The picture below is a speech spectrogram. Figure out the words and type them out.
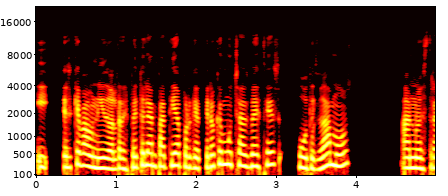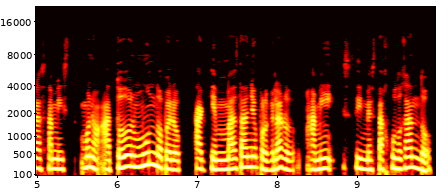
y es que va unido el respeto y la empatía, porque creo que muchas veces juzgamos a nuestras amistades, bueno, a todo el mundo, pero a quien más daño, porque claro, a mí si me está juzgando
